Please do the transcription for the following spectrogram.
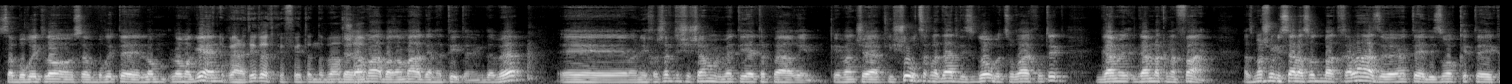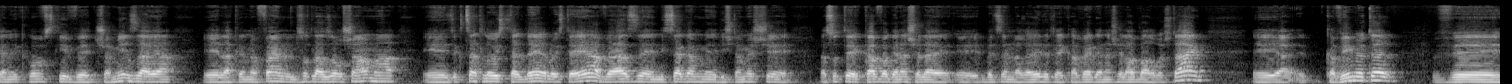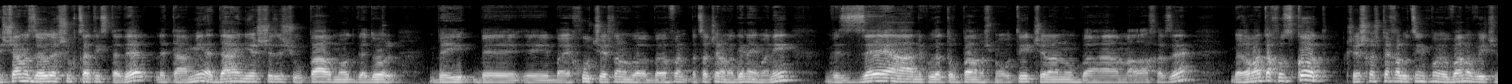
כשסבורית לא, סבורית אה, לא, לא מגן, הגנתית או התקפית אתה מדבר עכשיו? ברמה, ברמה ההגנתית אני מדבר. אה, אני חשבתי ששם באמת יהיה את הפערים, כיוון שהקישור צריך לדעת לסגור בצורה איכותית גם, גם לכנפיים. אז מה שהוא ניסה לעשות בהתחלה זה באמת אה, לזרוק את קניקובסקי ואת שמיר זה היה לכנפיים, לנסות לעזור שם, אה, זה קצת לא הסתדר, לא הסתייע, ואז ניסה גם להשתמש, לעשות קו הגנה של, בעצם לרדת לקווי הגנה של 442, אה, קווים יותר, ושם זה עוד איכשהו קצת הסתדר. לטעמי עדיין יש איזשהו פער מאוד גדול ב, ב, אה, באיכות שיש לנו באופן, בצד של המגן הימני, וזה הנקודת תורפה המשמעותית שלנו במערך הזה. ברמת החוזקות, כשיש לך שתי חלוצים כמו יובנוביץ'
